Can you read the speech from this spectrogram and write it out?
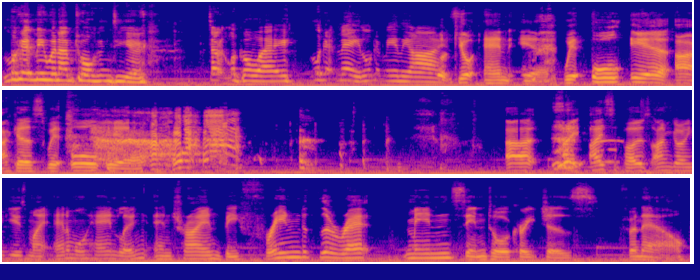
Look at me when I'm talking to you. Don't look away. Look at me. Look at me in the eyes. Look, you're an ear. We're all ear, Arcus. We're all ear. Uh, I, I suppose I'm going to use my animal handling and try and befriend the rat men centaur creatures for now.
